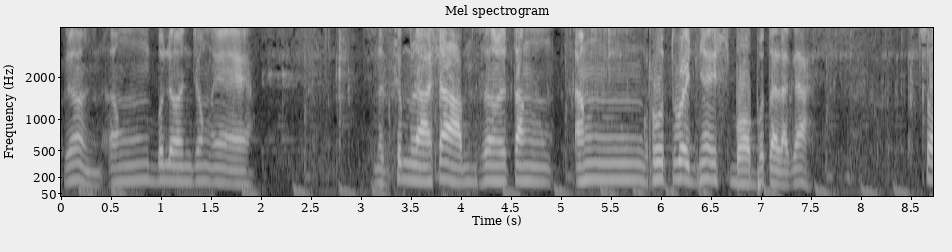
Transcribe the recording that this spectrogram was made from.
Yun, ang Bolonjong eh, nagsimula siya sa salitang, ang root word niya is bobo talaga. So,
